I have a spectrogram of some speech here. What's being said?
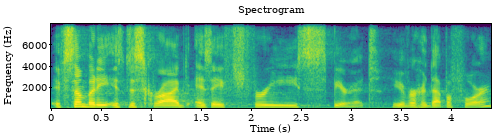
If somebody is described as a free spirit, you ever heard that before?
